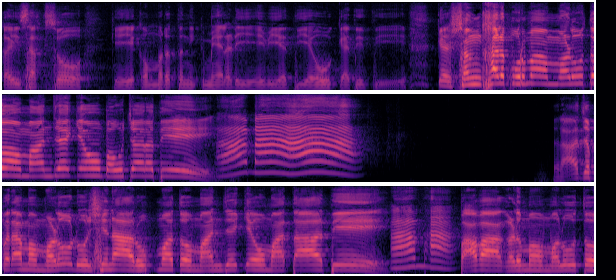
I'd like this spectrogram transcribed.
કહી શકશો કે એક અમૃતની મેલડી એવી હતી એવું કહેતી હતી કે શંખલપુરમાં મળું તો માંજે કે હું બહુચર હતી. માં રાજપરામાં મળો ડોશીના રૂપમાં તો માંજે કે હું માતા હતી. પાવાગઢમાં મળું તો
